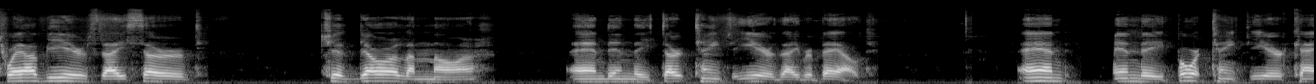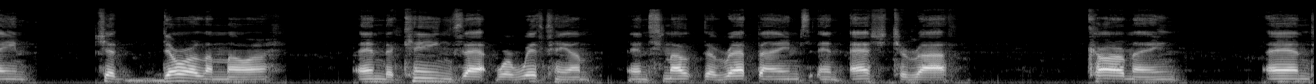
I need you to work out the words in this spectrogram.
Twelve years they served Chedorlaomer, and in the thirteenth year they rebelled. And in the fourteenth year came Chedorlaomer and the kings that were with him, and smote the Rephaims and Ashtaroth, Karnaim, and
